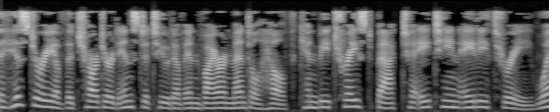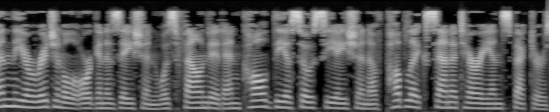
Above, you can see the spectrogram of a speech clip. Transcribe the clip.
The history of the Chartered Institute of Environmental Health can be traced back to 1883 when the original organization was founded and called the Association of Public Sanitary Inspectors.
